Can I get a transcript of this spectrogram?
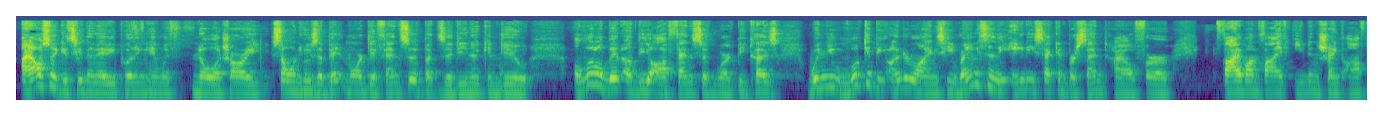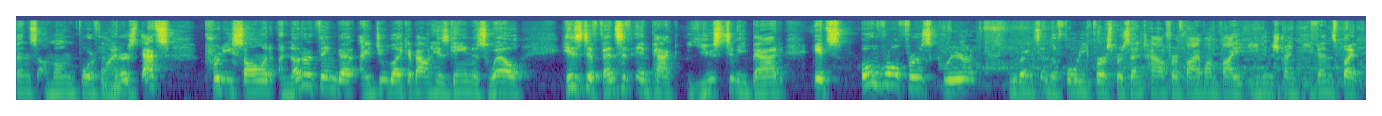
I also could see them maybe putting him with Noel Acciari, someone who's a bit more defensive, but Zadina can do a little bit of the offensive work because when you look at the underlines, he ranks in the 82nd percentile for five on five even strength offense among fourth mm-hmm. liners. Mm-hmm. That's pretty solid. Another thing that I do like about his game as well his defensive impact used to be bad. It's overall for his career, he ranks in the 41st percentile for five on five even strength defense. But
